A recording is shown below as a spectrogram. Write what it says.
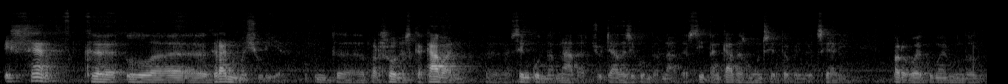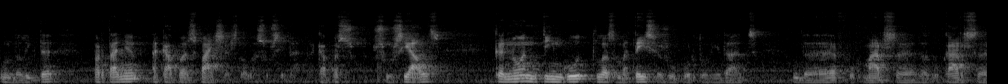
És cert que la gran majoria de persones que acaben sent condemnades, jutjades i condemnades, i tancades en un centre penitenciari per haver comès un, un delicte, pertanyen a capes baixes de la societat, a capes socials que no han tingut les mateixes oportunitats de formar-se, d'educar-se,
